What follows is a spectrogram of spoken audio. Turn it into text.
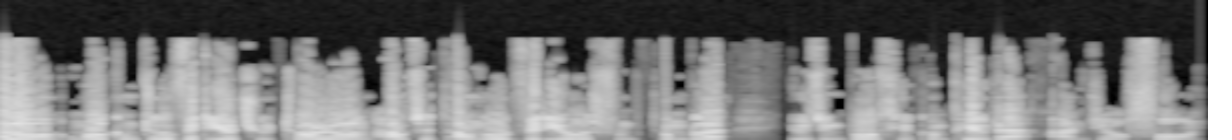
Hello and welcome to a video tutorial on how to download videos from Tumblr using both your computer and your phone.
